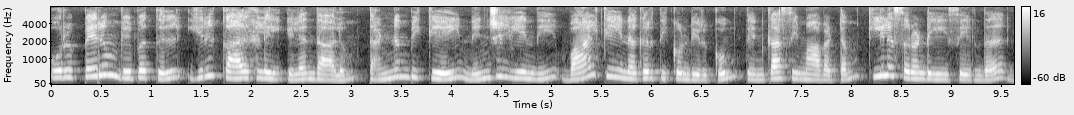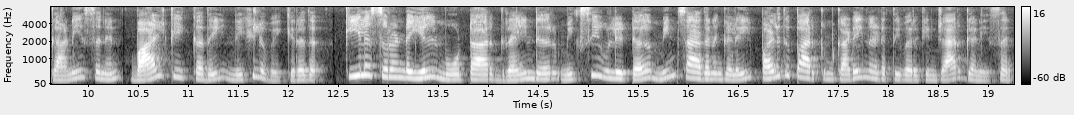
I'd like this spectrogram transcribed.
ஒரு பெரும் விபத்தில் இரு கால்களை இழந்தாலும் தன்னம்பிக்கையை நெஞ்சில் ஏந்தி வாழ்க்கையை நகர்த்தி கொண்டிருக்கும் தென்காசி மாவட்டம் கீழசுரண்டையை சேர்ந்த கணேசனின் வாழ்க்கை கதை நெகிழ வைக்கிறது. கீழசுரண்டையில் மோட்டார் கிரைண்டர் மிக்சி உள்ளிட்ட மின் சாதனங்களை பழுது பார்க்கும் கடை நடத்தி வருகின்றார் கணேசன்.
